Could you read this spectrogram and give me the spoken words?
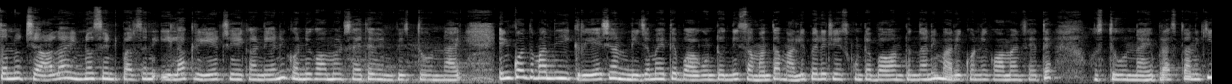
తను చాలా ఇన్నోసెంట్ పర్సన్ ఇలా క్రియేట్ చేయకండి అని కొన్ని కామెంట్స్ అయితే వినిపిస్తూ ఉన్నాయి ఇంకొంతమంది ఈ క్రియేషన్ నిజమైతే బాగుంటుంది సమంత మళ్ళీ పెళ్ళి చేసుకుంటే బాగుంటుందని మరికొన్ని కామెంట్స్ అయితే వస్తూ ఉన్నాయి. ప్రస్తుతానికి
